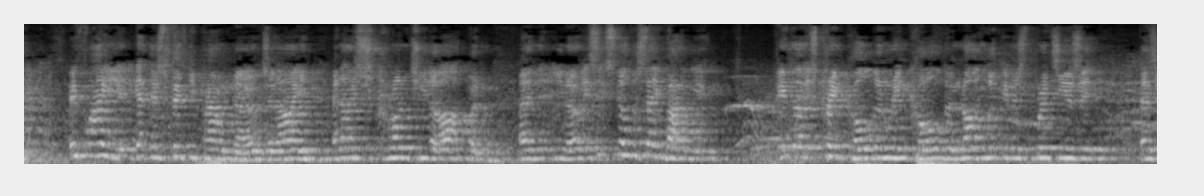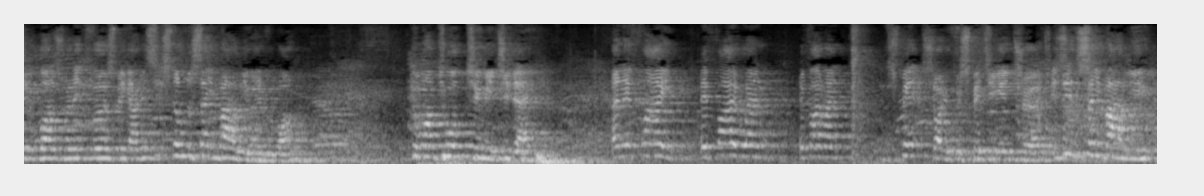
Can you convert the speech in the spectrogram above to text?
if I get this fifty pound note and I and I scrunch it up and and you know, is it still the same value? Even though it's crinkled and wrinkled and not looking as pretty as it as it was when it first began, is it still the same value, everyone? Come on, talk to me today. And if I if I went if I went spit sorry for spitting in church, is it the same value?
